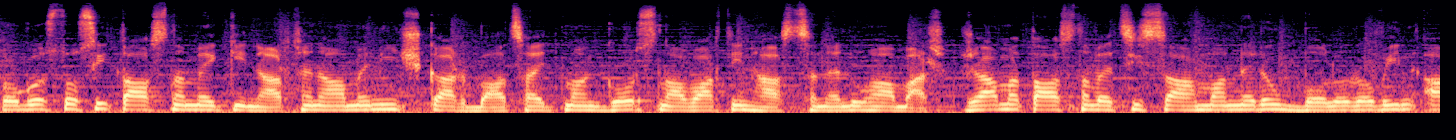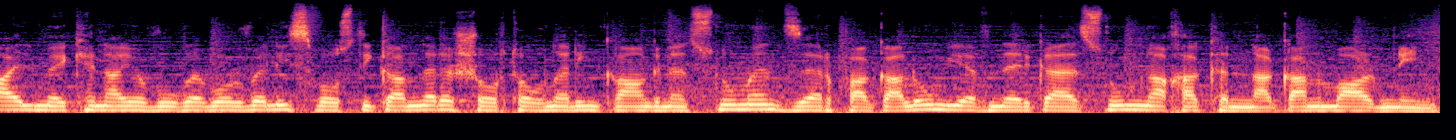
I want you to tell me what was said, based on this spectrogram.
Օգոստոսի 11-ին արդեն ամեն ինչ կար բացահայտման գործն ավարտին հասցնելու համար։ Ժամը 16-ի սահմաններում բոլորովին այլ մեքենայով ուղևորվելիս ոստիկանները շորթողներին կանգնեցնում են, ձերբակալում եւ ներկայացնում նախաքննական մարմնին։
